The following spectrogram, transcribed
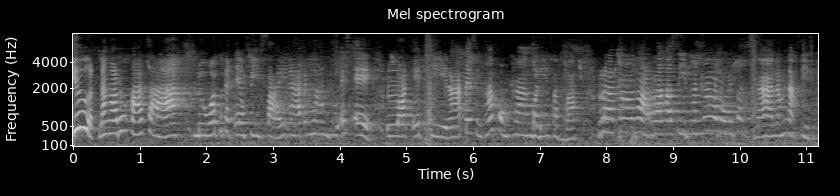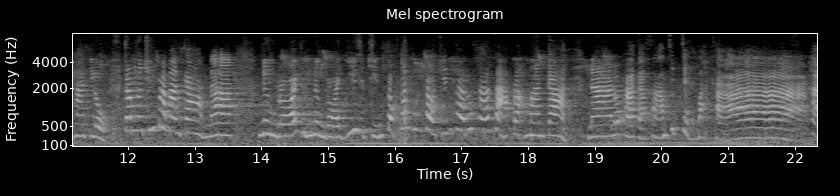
ยืดนะคะ ลูกค้าจ๋าหรือว่าจะเป็นเอลฟรีไซส์นะคะ เป็นงาน USA ล็อต SP นะคะ เป็นสินค้าของทางบริษัทบัคราคาค่ะราคา 4,500 บาทนะคะน้ำหนัก 45 กิโลจำนวนชิ้นประมาณการนะคะ 100ถึง120 ชิ้น ตกต้นทุนต่อชิ้นค่ะ ลูกค้าจ๋าประมาณการนะลูกค้าจ๋า37 บาทค่ะ ค่ะ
